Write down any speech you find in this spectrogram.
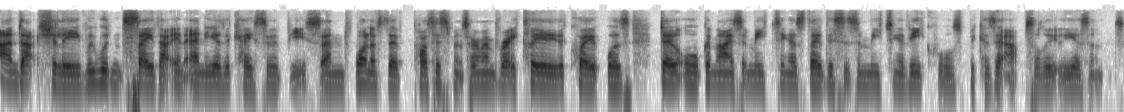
And actually, we wouldn't say that in any other case of abuse. And one of the participants, I remember very clearly, the quote was, "Don't organise a meeting as though this is a meeting." meeting of equals because it absolutely isn't.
